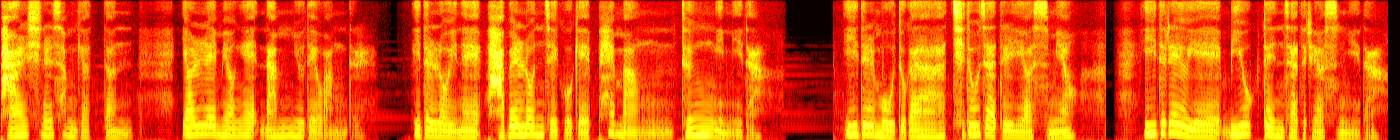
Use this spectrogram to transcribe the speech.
바알 신을 섬겼던 14명의 남유대 왕들, 이들로 인해 바벨론 제국의 패망 등입니다. 이들 모두가 지도자들이었으며 이들에 의해 미혹된 자들이었습니다.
